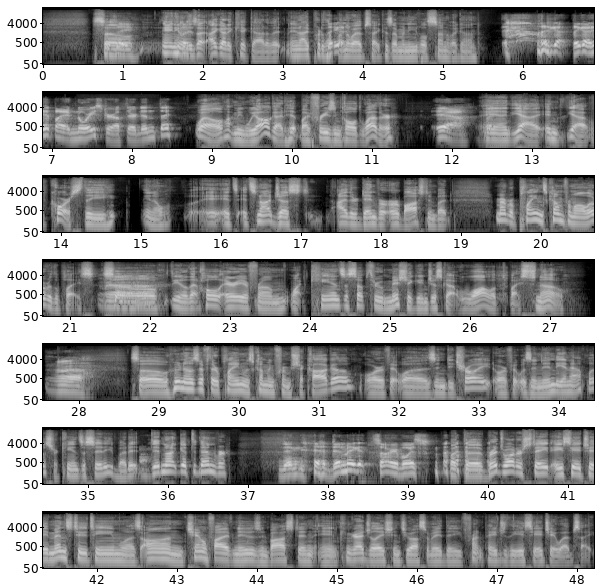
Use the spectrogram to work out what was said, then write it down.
So, they- anyways, I, I got a kick out of it. And I put it up on the website because I'm an evil son of a gun. They got they got hit by a nor'easter up there, didn't they? Well, I mean, we all got hit by freezing cold weather. Yeah. and yeah, and yeah, of course, the you know, it's it's not just either Denver or Boston, but remember, planes come from all over the place. So you know that whole area from what Kansas up through Michigan just got walloped by snow. Uh, So who knows if their plane was coming from Chicago or if it was in Detroit or if it was in Indianapolis or Kansas City, but it did not get to Denver. Didn't didn't make it. Sorry, boys. But the Bridgewater State ACHA men's two team was on Channel 5 News in Boston. And congratulations, you also made the front page of the ACHA website.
